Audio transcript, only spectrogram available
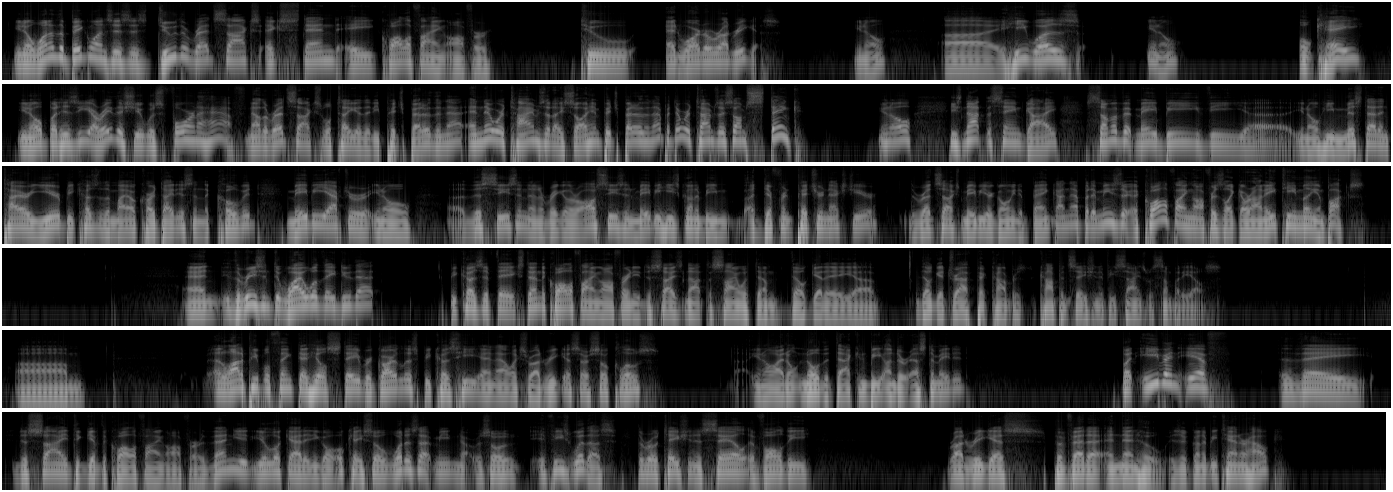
You know, one of the big ones is is do the Red Sox extend a qualifying offer to Eduardo Rodriguez? You know, uh, he was, you know, okay, you know, but his ERA this year was four and a half. Now the Red Sox will tell you that he pitched better than that, and there were times that I saw him pitch better than that, but there were times I saw him stink. You know, he's not the same guy. Some of it may be the, uh, you know, he missed that entire year because of the myocarditis and the COVID. Maybe after, you know, uh, this season and a regular off season, maybe he's going to be a different pitcher next year. The Red Sox maybe are going to bank on that, but it means that a qualifying offer is like around 18 million bucks. And the reason to, why will they do that? Because if they extend the qualifying offer and he decides not to sign with them, they'll get a uh, they'll get draft pick comp- compensation if he signs with somebody else. Um, a lot of people think that he'll stay regardless because he and Alex Rodriguez are so close. You know, I don't know that that can be underestimated. But even if they decide to give the qualifying offer, then you, you look at it and you go, okay, so what does that mean? So if he's with us, the rotation is Sale, Eovaldi, Rodriguez, Pivetta, and then who? Is it going to be Tanner Houck?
